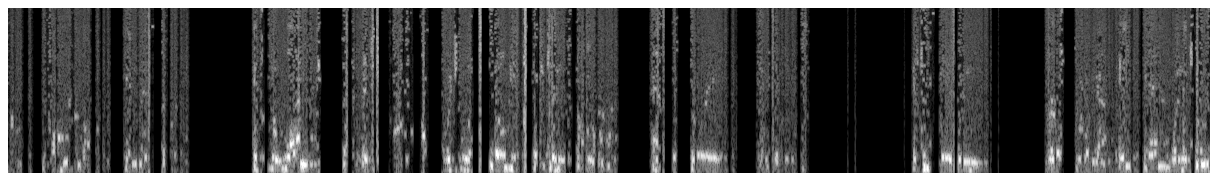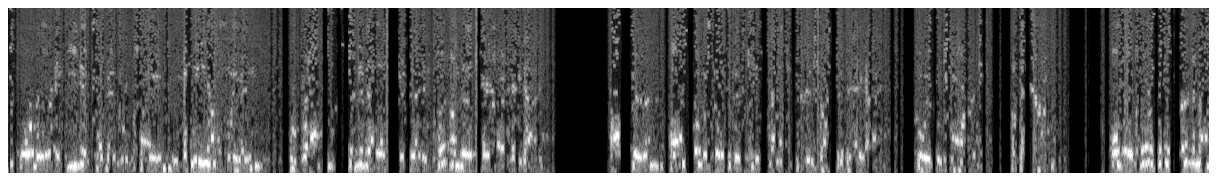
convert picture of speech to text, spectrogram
vulnerable in this story. It's the one aspect which will still be taken from her as the story continues. It continues in verse 28. Eight when the king's order and edict had been proclaimed, many young women were brought to the citadel of Susa and put under the care of Hadad. Esther also was taken who is in charge of the town. Over the course of this sermon,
